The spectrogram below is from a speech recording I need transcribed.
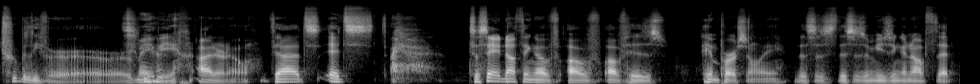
true believer, maybe. I don't know. That's it's to say nothing of of of his him personally. This is this is amusing enough that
